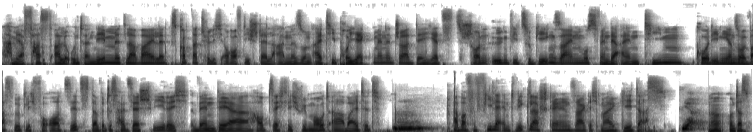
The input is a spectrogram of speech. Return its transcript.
haben ja fast alle Unternehmen mittlerweile. Es kommt natürlich auch auf die Stelle an. Ne? So ein IT-Projektmanager, der jetzt schon irgendwie zugegen sein muss, wenn der ein Team koordinieren soll, was wirklich vor Ort sitzt, da wird es halt sehr schwierig, wenn der hauptsächlich remote arbeitet. Mhm. Aber für viele Entwicklerstellen, sage ich mal, geht das. Ja. Ne? Und das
